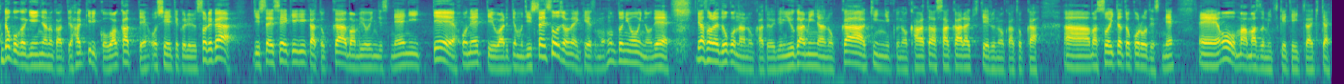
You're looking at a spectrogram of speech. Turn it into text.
どこが原因なのかってはっきりこう分かって教えてくれる。それが実際整形外科とか、まあ、病院ですね、に行って骨って言われても実際そうじゃないケースも本当に多いので、じゃあそれどこなのかというと歪みなのか、筋肉の硬さから来てるのかとか、あまあそういったところですね、えーをまあまず見つけていただきたい。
